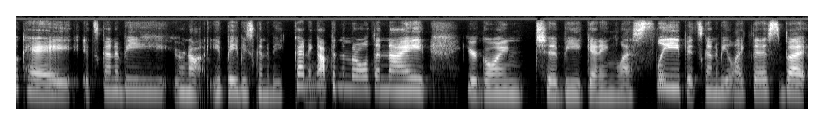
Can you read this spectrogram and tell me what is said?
okay, it's going to be, you're not, your baby's going to be getting up in the middle of the night. You're going to be getting less sleep. It's going to be like this. But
